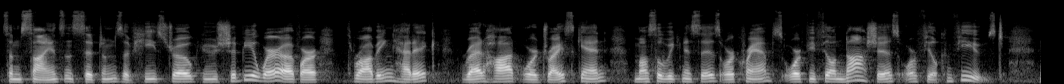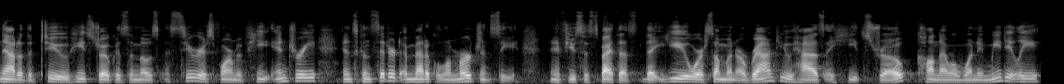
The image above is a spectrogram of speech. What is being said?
Some signs and symptoms of heat stroke you should be aware of are throbbing headache, red hot or dry skin, muscle weaknesses or cramps, or if you feel nauseous or feel confused. Now to the two, heat stroke is the most serious form of heat injury and is considered a medical emergency. And if you suspect that, that, you or someone around you has a heat stroke, call 911 immediately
